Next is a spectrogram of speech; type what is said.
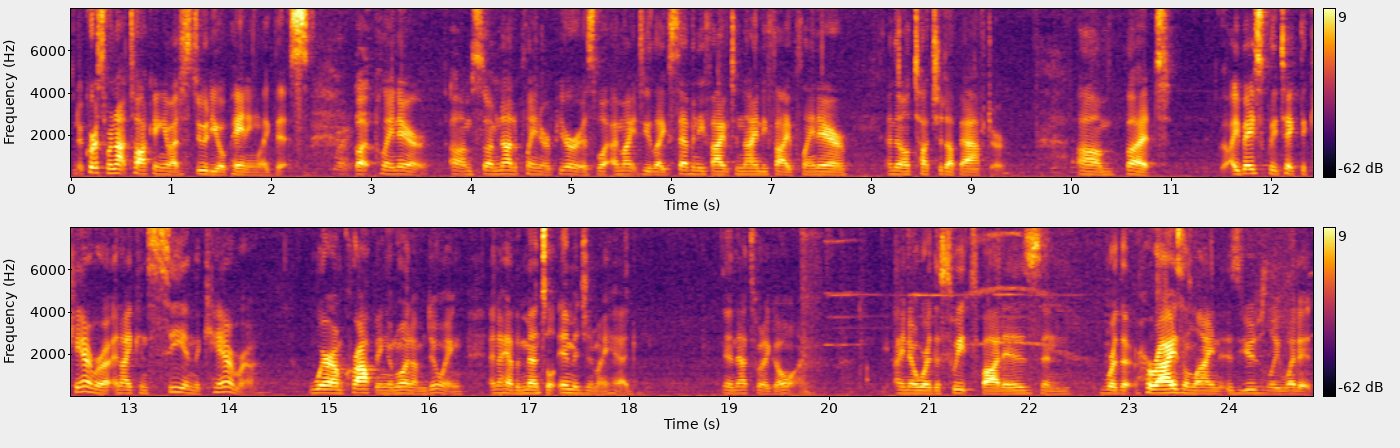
And of course, we're not talking about a studio painting like this, Right. but plein air. Um, so I'm not a plein air purist. Well, I might do like 75 to 95 plein air, and then I'll touch it up after. Um, but I basically take the camera and I can see in the camera where I'm cropping and what I'm doing, and I have a mental image in my head, and that's what I go on. I know where the sweet spot is, and where the horizon line is usually what it,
